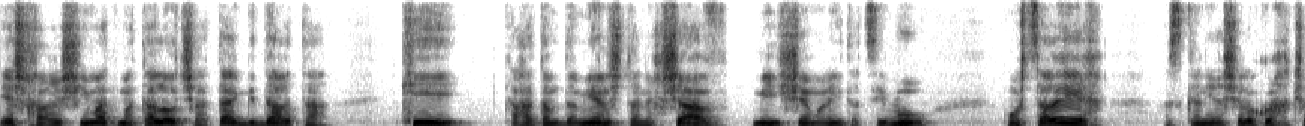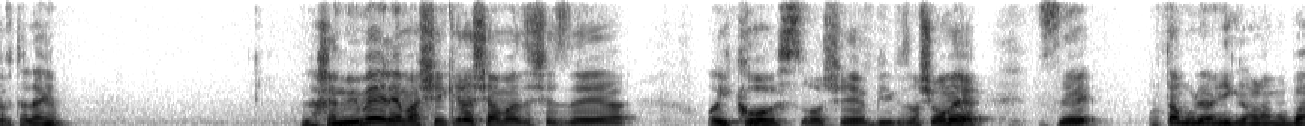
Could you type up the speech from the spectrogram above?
יש לך רשימת מטלות שאתה הגדרת כי ככה אתה מדמיין שאתה נחשב מי שמנהיג את הציבור כמו שצריך, אז כנראה שלא כל כך הקשבת להם. ולכן ממילא מה שיקרה שם זה שזה או יקרוס או שזה מה שאומר, זה אותם לא ינהיג לעולם הבא.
